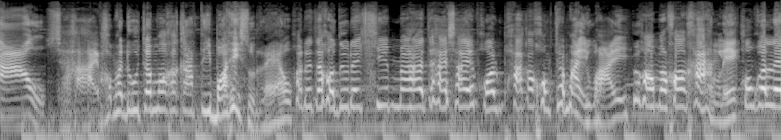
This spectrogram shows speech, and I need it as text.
ดาว ใช่พอมาดูจะเหมองกับการตีบอสที่สุดแล้วเพราเดี๋ยวจะเขาดูในคลิปมาจะให้ใช้ผลพักก็คงจะไม่ไหวเพราะของมันค่อนข้างเล็กผมก็เลย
